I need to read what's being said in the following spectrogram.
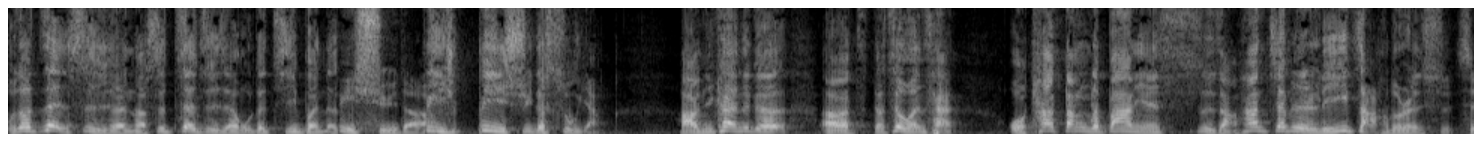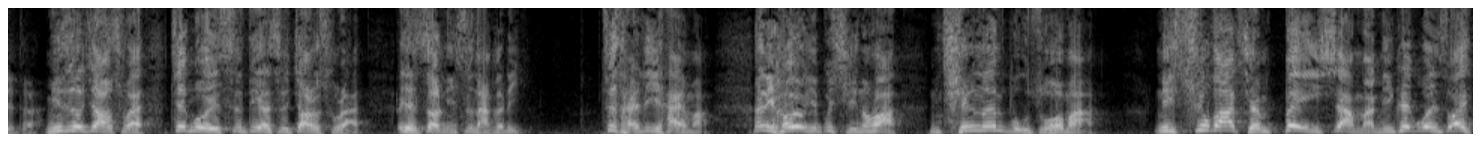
我说认识人呢是政治人物的基本的必须的必必须的素养啊！你看那个呃郑文灿，哦，他当了八年市长，他下面的里长很多认识，是的，名字都叫得出来，见过一次，第二次叫得出来，而且知道你是哪个里，这才厉害嘛！那你侯友也不行的话，你勤能补拙嘛，你出发前背一下嘛，你可以问说，哎，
